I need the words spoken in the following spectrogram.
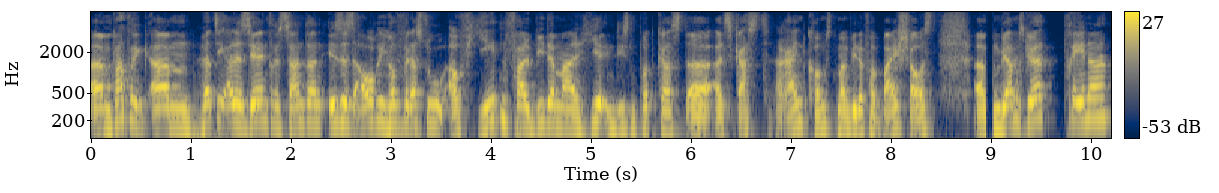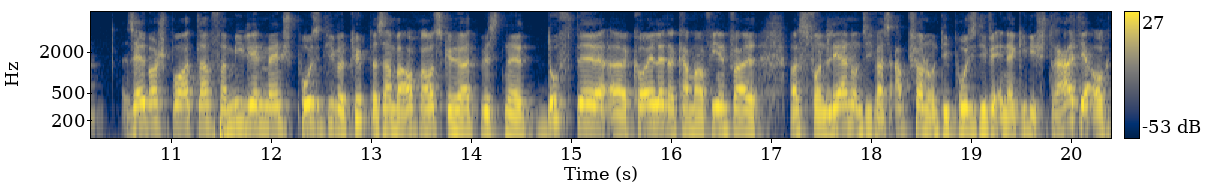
Ähm, Patrick, ähm, hört sich alles sehr interessant an. Ist es auch. Ich hoffe, dass du auf jeden Fall wieder mal hier in diesen Podcast äh, als Gast reinkommst, mal wieder vorbeischaust. Ähm, wir haben es gehört, Trainer, selber Sportler, Familienmensch, positiver Typ, das haben wir auch rausgehört, bist eine dufte äh, Keule, da kann man auf jeden Fall was von lernen und sich was abschauen und die positive Energie, die strahlt ja auch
